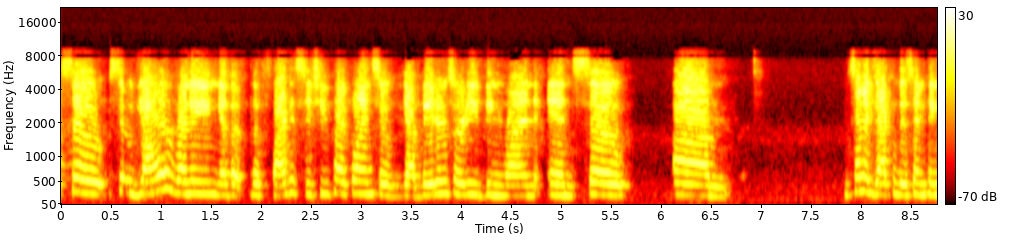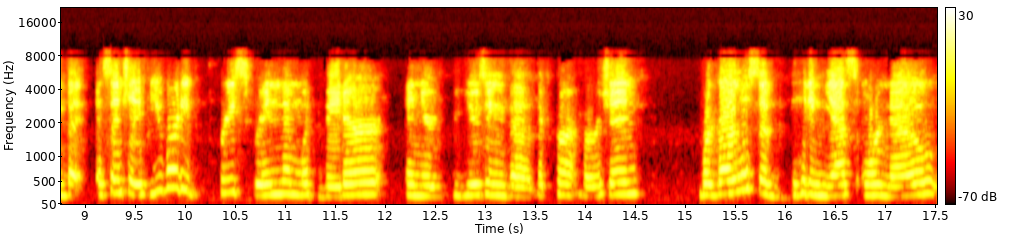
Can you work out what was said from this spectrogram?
so so y'all are running yeah, the, the FLAQ SC2 pipeline. So yeah, VADR's already being run. And so um it's not exactly the same thing, but essentially, if you've already pre-screened them with VADR and you're using the the current version, regardless of hitting yes or no,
